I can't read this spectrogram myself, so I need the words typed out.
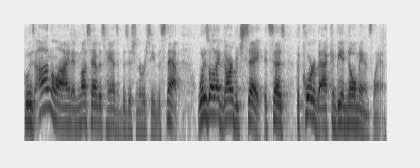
who is on the line and must have his hands in position to receive the snap. What does all that garbage say? It says the quarterback can be in no man's land.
